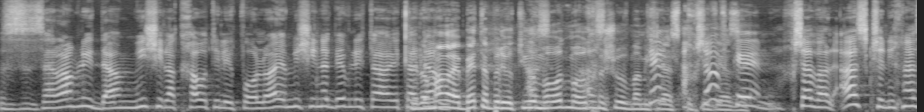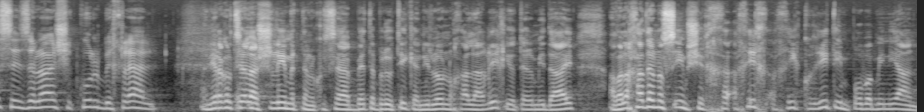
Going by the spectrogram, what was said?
זרם לי דם, מישהי לקחה אותי לפה, לא היה מי שינגב לי את הדם. כלומר, ההיבט הבריאותי הוא מאוד מאוד אז, חשוב במקרה כן, הספציפי עכשיו הזה. כן, עכשיו, אז כשנכנסתי זה לא היה שיקול בכלל. אני רק רוצה להשלים את נושא ההיבט הבריאותי, כי אני לא נוכל להאריך יותר מדי, אבל אחד הנושאים שהכי הכי קריטיים פה בבניין,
